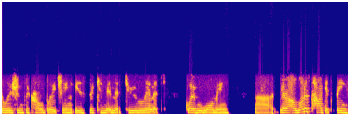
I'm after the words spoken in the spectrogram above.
solution to coral bleaching is the commitment to limit global warming. Uh, there are a lot of targets being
